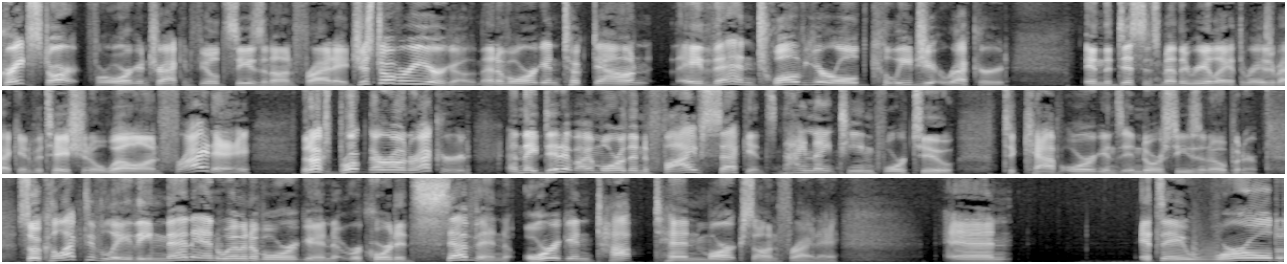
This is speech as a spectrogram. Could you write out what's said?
Great start for Oregon track and field season on Friday. Just over a year ago, the men of Oregon took down a then 12 year old collegiate record in the distance medley relay at the Razorback Invitational. Well, on Friday, the Ducks broke their own record, and they did it by more than five seconds, 919.42, to cap Oregon's indoor season opener. So collectively, the men and women of Oregon recorded seven Oregon top 10 marks on Friday. And it's a world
